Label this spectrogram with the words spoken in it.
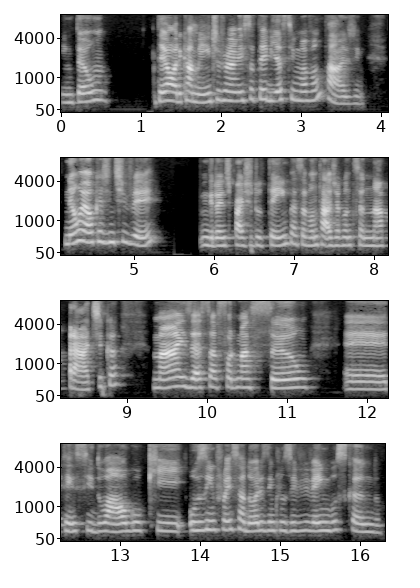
Então, teoricamente, o jornalista teria sim uma vantagem. Não é o que a gente vê em grande parte do tempo, essa vantagem acontecendo na prática, mas essa formação é, tem sido algo que os influenciadores, inclusive, vêm buscando.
